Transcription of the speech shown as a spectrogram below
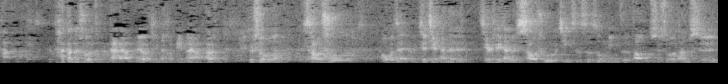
他他刚才说的可能大家没有听得很明白啊。他就说小初，我再就简单的解释一下，就小初进慈寺送林子方，是说当时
